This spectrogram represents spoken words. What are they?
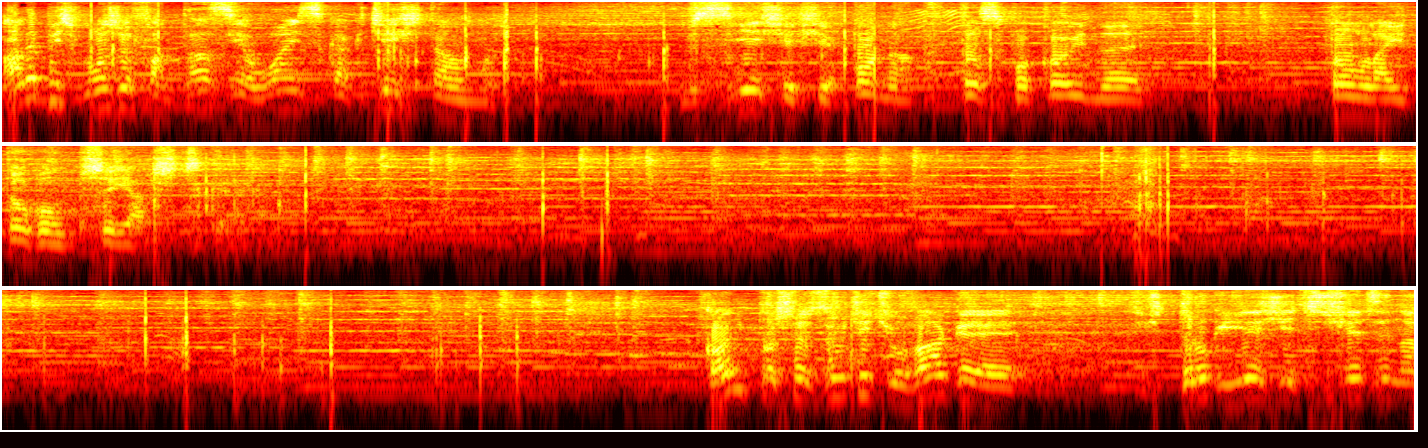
Ale być może fantazja łańska gdzieś tam wzniesie się ponad to spokojne, tą lajtową przejażdżkę. Koń, proszę zwrócić uwagę, drugi jeździec siedzi na,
